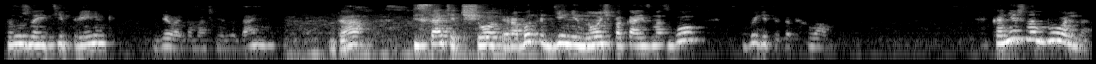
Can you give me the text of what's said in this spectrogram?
Это нужно идти в тренинг, делать домашнее задание, да, писать отчеты, работать день и ночь, пока из мозгов выйдет этот хлам. Конечно, больно.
